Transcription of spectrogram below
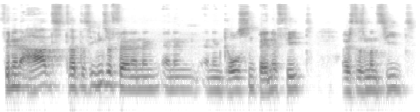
für den Arzt hat das insofern einen, einen, einen großen Benefit, als dass man sieht,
